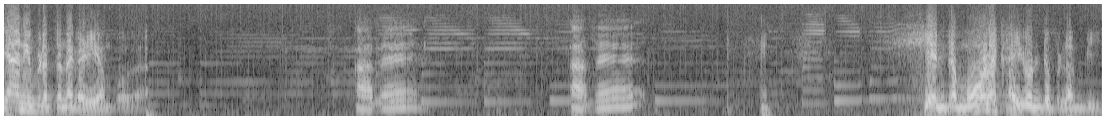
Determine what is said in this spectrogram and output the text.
ഞാൻ ഇവിടെ തന്നെ കഴിയാൻ പോകുക അതെ അതെ. എന്റെ മോളെ കൈകൊണ്ട് വിളമ്പി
